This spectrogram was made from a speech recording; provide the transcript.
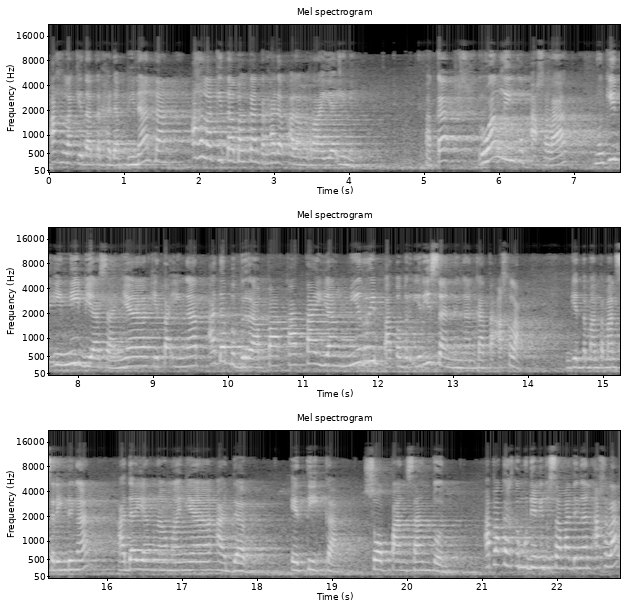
akhlak kita terhadap binatang, akhlak kita bahkan terhadap alam raya ini. Maka ruang lingkup akhlak mungkin ini biasanya kita ingat ada beberapa kata yang mirip atau beririsan dengan kata akhlak. Mungkin teman-teman sering dengar ada yang namanya adab, etika, sopan santun. Apakah kemudian itu sama dengan akhlak?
